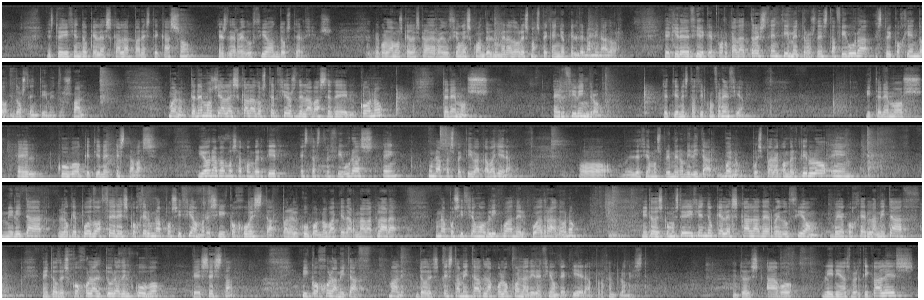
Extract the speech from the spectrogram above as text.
estoy diciendo que la escala para este caso es de reducción dos tercios. Recordamos que la escala de reducción es cuando el numerador es más pequeño que el denominador. Que quiere decir que por cada tres centímetros de esta figura estoy cogiendo dos centímetros, ¿vale? Bueno, tenemos ya la escala dos tercios de la base del cono. Tenemos el cilindro que tiene esta circunferencia y tenemos el cubo que tiene esta base. Y ahora vamos a convertir estas tres figuras en una perspectiva caballera o decíamos primero militar. Bueno, pues para convertirlo en militar lo que puedo hacer es coger una posición, si cojo esta para el cubo no va a quedar nada clara, una posición oblicua del cuadrado, ¿no? Entonces, como estoy diciendo que la escala de reducción voy a coger la mitad, entonces cojo la altura del cubo, que es esta, y cojo la mitad. ¿Vale? Entonces, esta mitad la coloco en la dirección que quiera, por ejemplo en esta. Entonces, hago líneas verticales,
